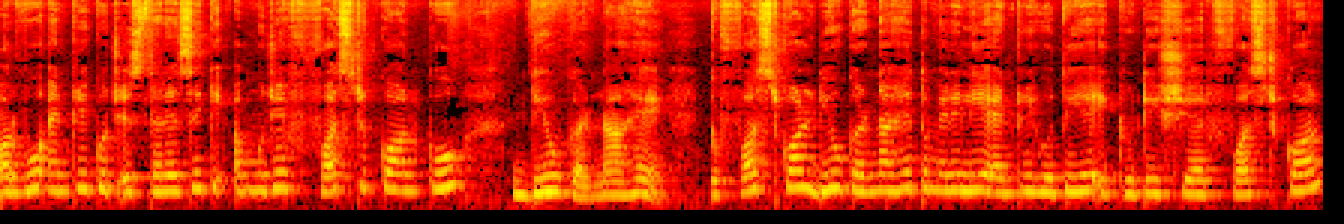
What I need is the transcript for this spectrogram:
और वो एंट्री कुछ इस तरह से कि अब मुझे फ़र्स्ट कॉल को ड्यू करना है। तो फ़र्स्ट कॉल ड्यू करना है तो मेरे लिए एंट्री होती है equity share first call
